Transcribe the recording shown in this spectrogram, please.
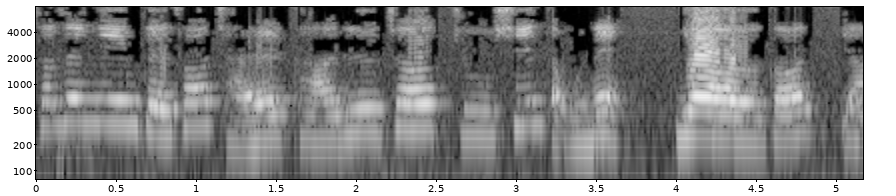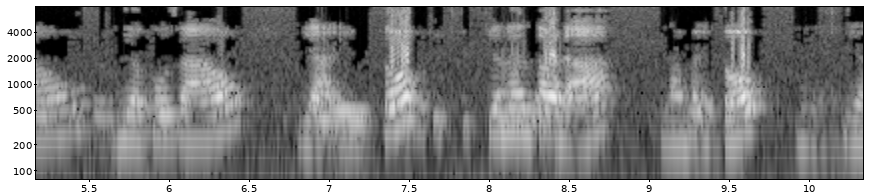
선생님께서 잘 가르쳐 주신 덕분에 nhờ có giáo nhờ cô giáo dạy tốt cho nên tôi đã làm bài tốt ừ, nhờ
